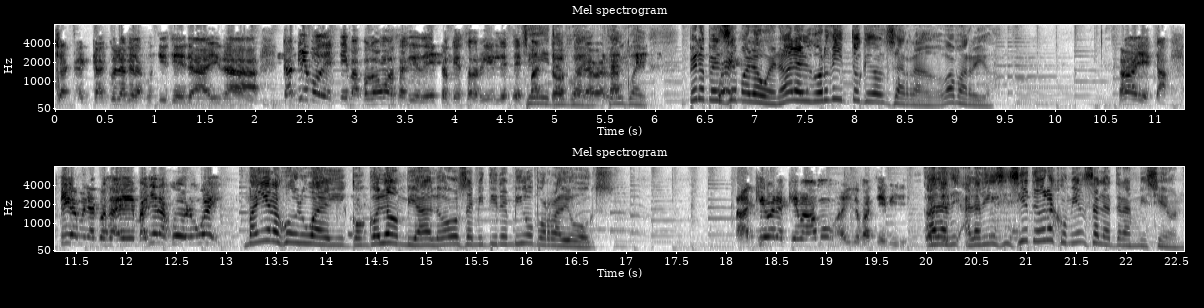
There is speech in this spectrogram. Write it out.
Ya cal- calculo que la justicia irá, irá... Cambiemos de tema porque vamos a salir de esto que es horrible, es Sí, espantoso, la verdad. tal cual. Pero pensemos lo bueno. Ahora el gordito quedó encerrado. Vamos arriba. Ahí está. Dígame una cosa, eh, ¿mañana juega Uruguay? Mañana juega Uruguay con Colombia. Lo vamos a emitir en vivo por Radio Box. ¿A qué hora es que vamos? Ahí lo maté, mire. A las, a las 17 horas comienza la transmisión.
